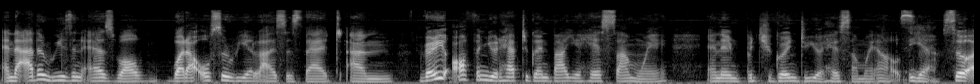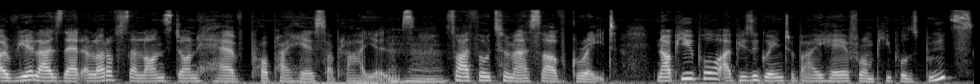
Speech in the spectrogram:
And the other reason as well, what I also realize is that um, very often you'd have to go and buy your hair somewhere and then but you go and do your hair somewhere else. Yeah. So I realized that a lot of salons don't have proper hair suppliers. Mm-hmm. So I thought to myself, great. Now, people are busy going to buy hair from people's boots.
